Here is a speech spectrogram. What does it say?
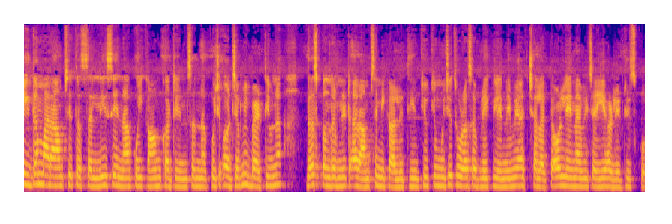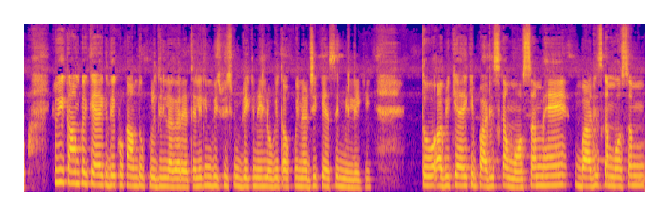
एकदम आराम से, तसल्ली से, ना कोई काम का टेंशन ना कुछ। और जब मैं बैठती हूँ ना दस पंद्रह मिनट आराम से निकाल लेती हूँ क्योंकि मुझे थोड़ा सा ब्रेक लेने में अच्छा लगता है और लेना भी चाहिए हर लेडीज़ को। क्योंकि काम का क्या है कि देखो, काम तो पूरे दिन लगा रहता है, लेकिन बीच बीच में ब्रेक नहीं लोगे तो आपको एनर्जी कैसे मिलेगी? तो अभी क्या है कि बारिश का मौसम है। बारिश का मौसम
